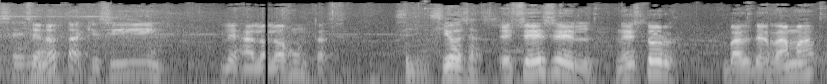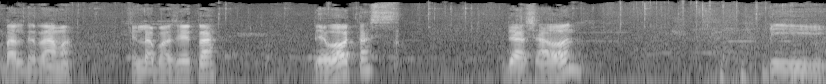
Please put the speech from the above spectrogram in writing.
señor. Se nota que sí le jaló juntas. Deliciosas. Este es el Néstor Valderrama Valderrama, en la faceta de botas, de asadón y,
